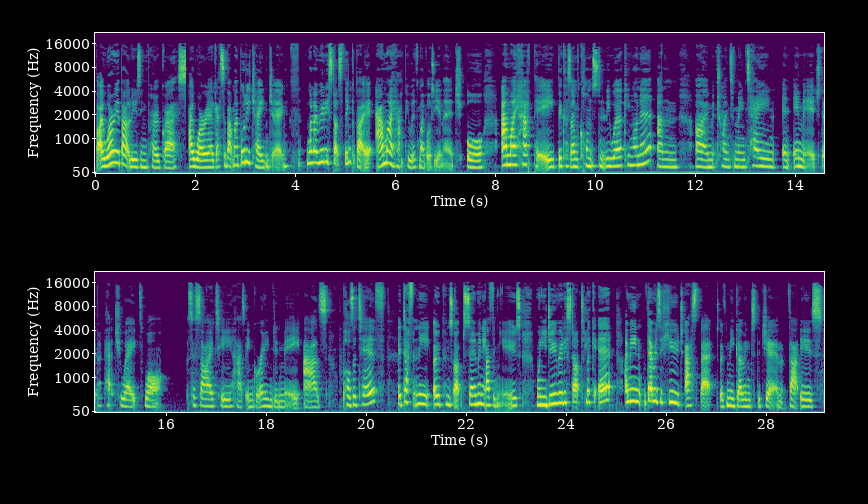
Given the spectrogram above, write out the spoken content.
But I worry about losing progress. I worry, I guess, about my body changing. When I really start to think about it, am I happy with my body image? Or am I happy because I'm constantly working on it and I'm trying to maintain an image that perpetuates what society has ingrained in me as positive? It definitely opens up so many avenues when you do really start to look at it. I mean, there is a huge aspect of me going to the gym that is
